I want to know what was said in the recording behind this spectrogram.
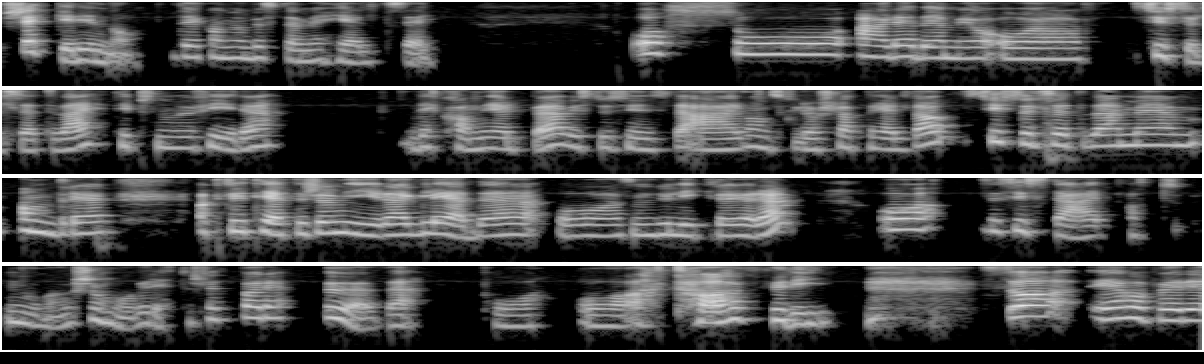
sjekker innom. Det kan du bestemme helt selv. Og så er det det med å sysselsette deg. Tips nummer fire det kan hjelpe hvis du syns det er vanskelig å slappe helt av. Sysselsette deg med andre aktiviteter som gir deg glede og som du liker å gjøre. Og det siste er at noen ganger så må vi rett og slett bare øve på å ta fri. Så jeg håper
